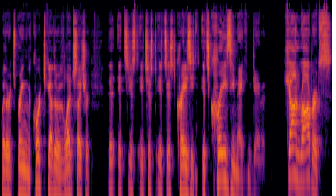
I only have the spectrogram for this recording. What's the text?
whether it's bringing the court together or the legislature it's just it's just it's just crazy. It's crazy making, David. John Roberts,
